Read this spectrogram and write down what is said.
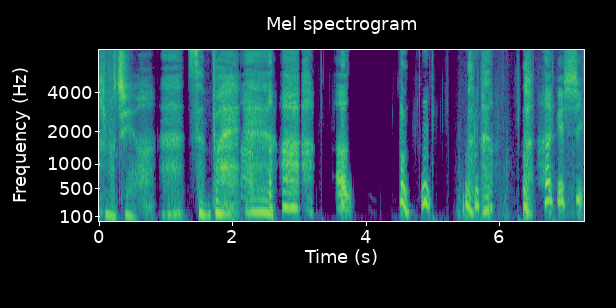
気持ちいいよ先輩激しい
